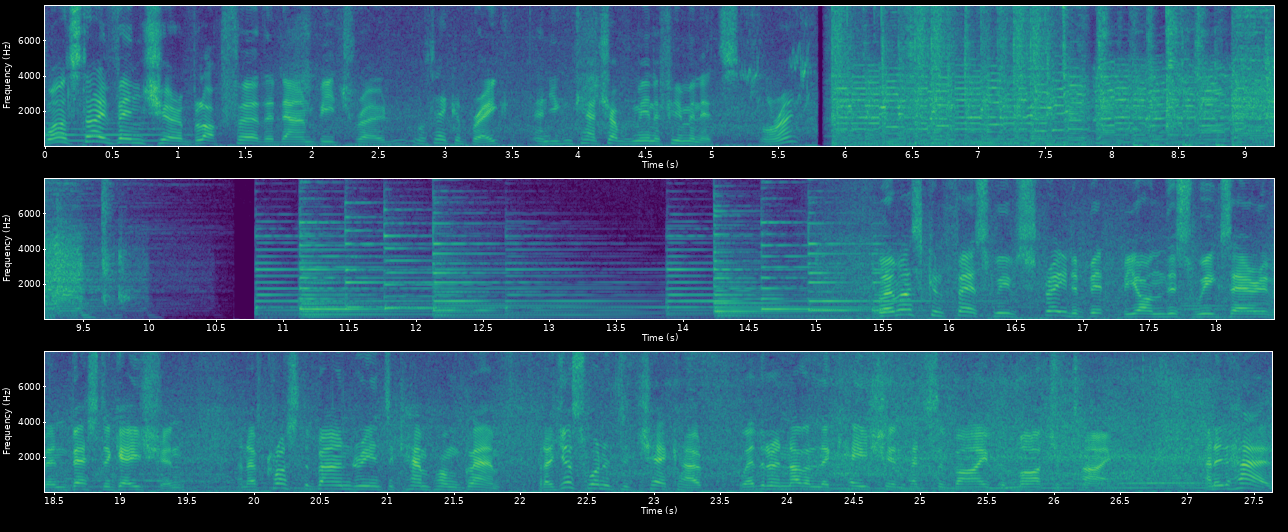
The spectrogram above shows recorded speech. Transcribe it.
Whilst I venture a block further down Beach Road, we'll take a break and you can catch up with me in a few minutes, all right? Well, I must confess we've strayed a bit beyond this week's area of investigation and I've crossed the boundary into Kampong Glam, but I just wanted to check out whether another location had survived the march of time. And it has,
